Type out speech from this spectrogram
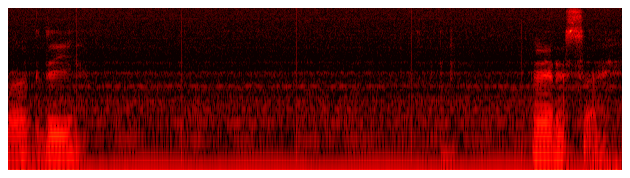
MACD RSI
